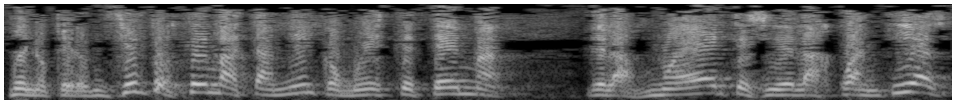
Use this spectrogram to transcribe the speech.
Bueno, pero en ciertos temas también, como este tema de las muertes y de las cuantías,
